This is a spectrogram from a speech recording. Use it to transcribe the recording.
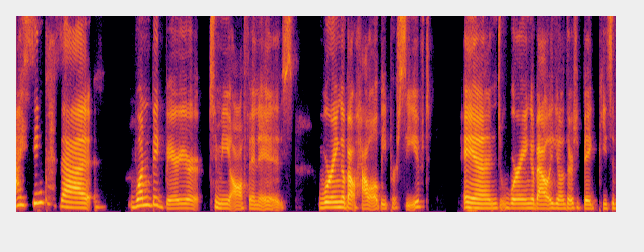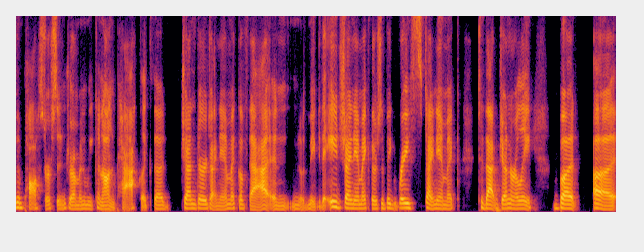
I think that one big barrier to me often is worrying about how I'll be perceived. Mm-hmm. and worrying about you know there's a big piece of imposter syndrome and we can unpack like the gender dynamic of that and you know maybe the age dynamic there's a big race dynamic to that generally. But uh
